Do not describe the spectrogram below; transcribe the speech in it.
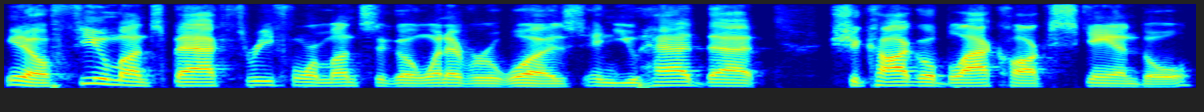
you know, a few months back, three, four months ago, whenever it was, and you had that Chicago Blackhawks scandal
